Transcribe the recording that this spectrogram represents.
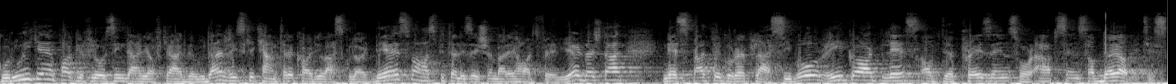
گروهی که امپاگلیفلوزین دریافت کرده بودن ریسک کمتر cardiovascular death و hospitalization برای heart failure داشتن نسبت به گروه placebo regardless of the presence or absence of diabetes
